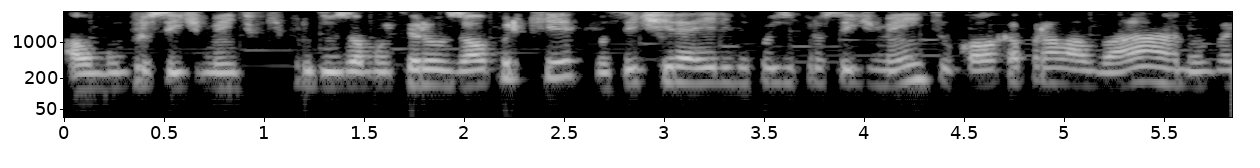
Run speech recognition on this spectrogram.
algum procedimento que produza muito aerosol, porque você tira ele depois do procedimento, coloca para lavar, não vai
